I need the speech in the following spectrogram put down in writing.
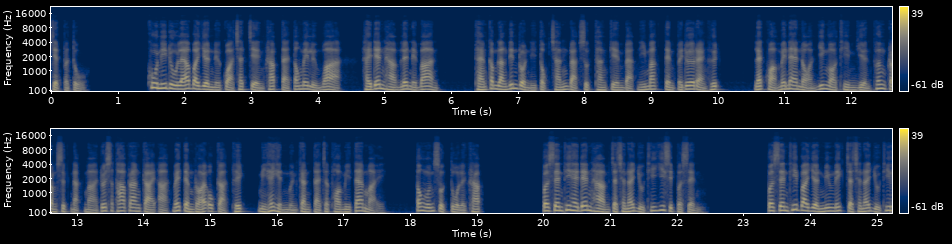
17 ประตู คู่นี้ดูแล้วบาเยิร์นเหนือกว่าชัดเจนครับ แต่ต้องไม่ลืมว่าไฮเดนฮามเล่นในบ้าน แถมกำลังดิ้นรนหนีตกชั้นแบบสุดทางเกมแบบนี้มักเต็มไปด้วยแรงฮึด และความไม่แน่นอนยิ่งงอทีมเยือนเพิ่งกำศึกหนักมาด้วยสภาพร่างกายอาจไม่เต็มร้อยโอกาสพลิก มีให้เห็นเหมือนกันแต่จะพอมีแต้มใหม่ ต้องลุ้นสุดตัวเลยครับ เปอร์เซ็นต์ที่ไฮเดนฮามจะชนะอยู่ที่ 20%เปอร์เซ็นต์เปอร์เซ็นต์ที่บาเยิร์นมิวนิกจะชนะอยู่ที่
